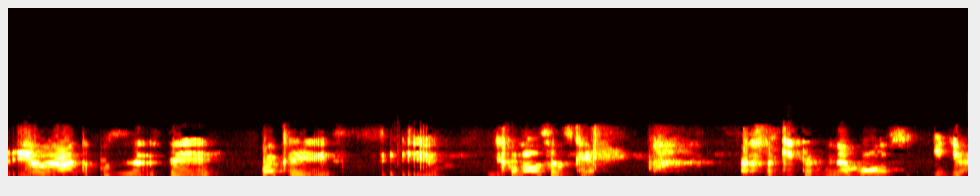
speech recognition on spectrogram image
Y obviamente, pues, este cuate este, dijo, no, ¿sabes qué? Hasta aquí terminamos y ya.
